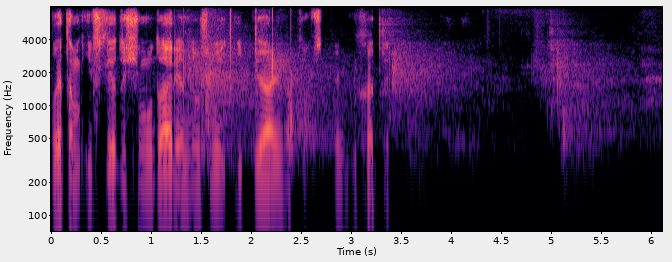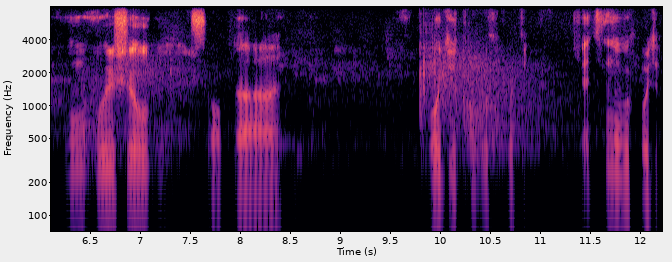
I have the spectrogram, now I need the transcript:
в этом и в следующем ударе нужны идеально точные выходы. Ну, вышел, вышел, да. Входит и выходит. Тщательно выходит.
